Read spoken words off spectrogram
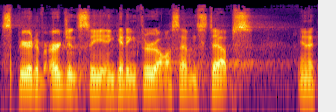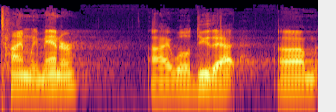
spirit of urgency in getting through all seven steps in a timely manner. I will do that. Um,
